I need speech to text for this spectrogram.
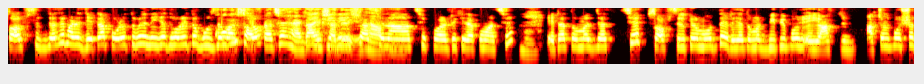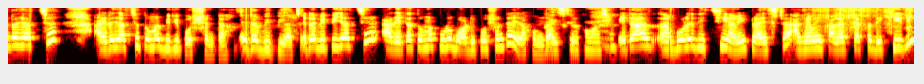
সফট সিল্ক যাচ্ছে মানে যেটা পরে তুমি নিজে ধরেই তো বুঝতে পারছ সফট আছে হ্যাঁ গায়ের সাথে আছে হ্যাঁ, না আছে কোয়ালিটি কীরকম আছে। এটা তোমার যাচ্ছে সফট সিল্কের মধ্যে এটা যা তোমার বিপি এই আঁচ- আঁচল পোর্শনটা যাচ্ছে আর এটা যাচ্ছে তোমার বিপি পোর্শনটা এটা বিপি আছে। এটা বিপি যাচ্ছে আর এটা তোমার পুরো বডি পোর্শনটা এরকম প্রাইস কীরকম আছে? এটা বলে দিচ্ছি আমি প্রাইসটা আগে আমি কালার চার্টটা দেখিয়ে দিই।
